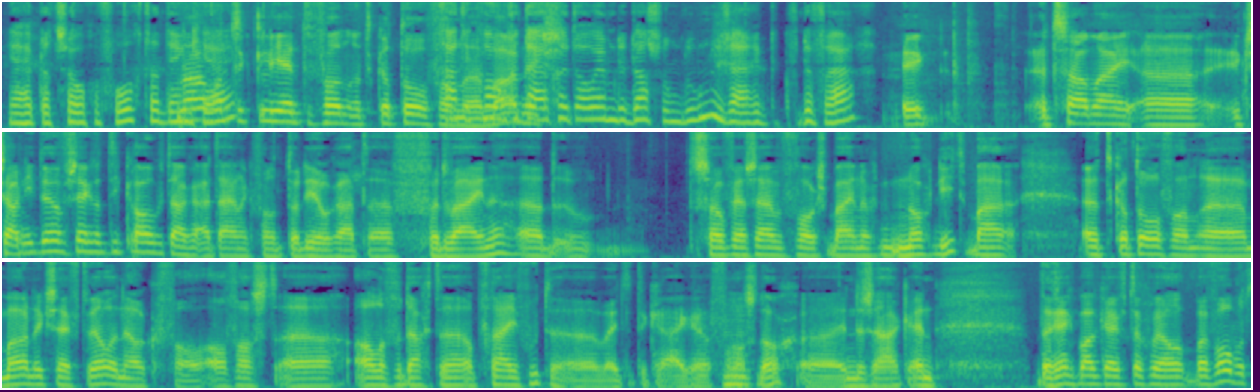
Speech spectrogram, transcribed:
jij hebt dat zo gevolgd, dat denk nou, jij? wat de cliënten van het kantoor van Gaat de eh, Marnix... kroongetuige het OM de das om doen, is eigenlijk de, de vraag. Ik, het zou mij, eh, ik zou niet durven zeggen dat die kroongetuige uiteindelijk van het toneel gaat verdwijnen. Eh, zover zijn we volgens mij nog, nog niet. Maar het kantoor van eh Marnix heeft wel in elk geval alvast eh, alle verdachten op vrije voeten eh, weten te krijgen. Vooralsnog eh, in de zaak. En de rechtbank heeft toch wel, bijvoorbeeld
